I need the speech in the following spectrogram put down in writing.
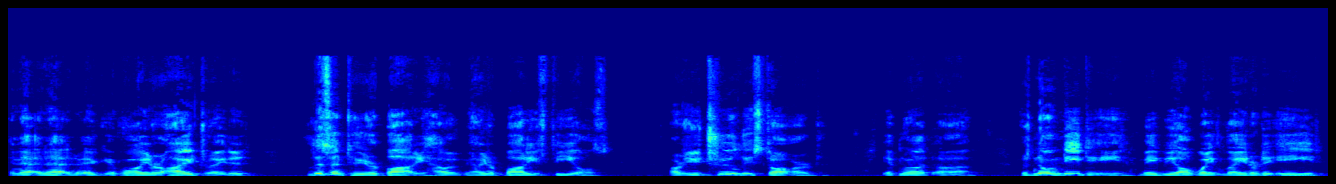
and, that, that, while you're hydrated, listen to your body, how, how your body feels. Are you truly starved? If not, uh, there's no need to eat. Maybe I'll wait later to eat.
